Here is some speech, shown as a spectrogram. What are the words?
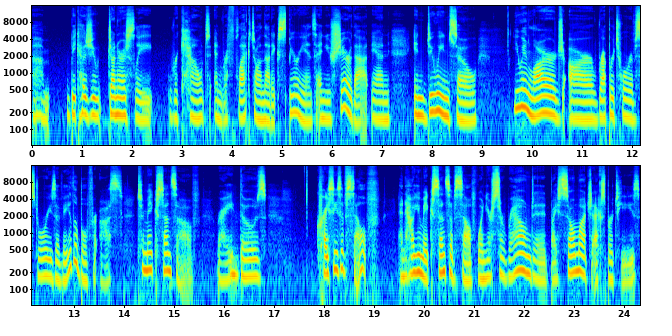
um, because you generously recount and reflect on that experience and you share that. And in doing so, you enlarge our repertoire of stories available for us to make sense of, right? Mm. Those crises of self and how you make sense of self when you're surrounded by so much expertise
